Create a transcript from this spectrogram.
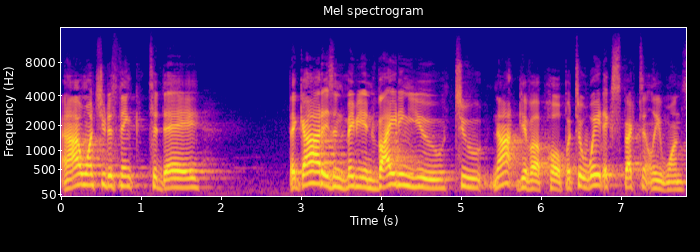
And I want you to think today that God is maybe inviting you to not give up hope, but to wait expectantly once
